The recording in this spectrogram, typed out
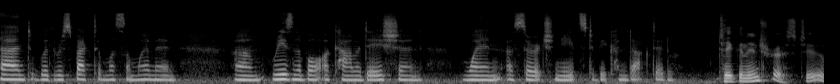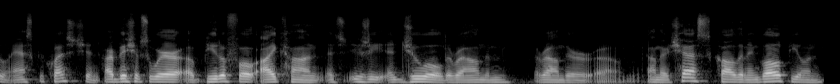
and with respect to Muslim women, um, reasonable accommodation when a search needs to be conducted. Take an interest too. Ask a question. Our bishops wear a beautiful icon. It's usually jeweled around them, around their um, on their chest, called an engolpion,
